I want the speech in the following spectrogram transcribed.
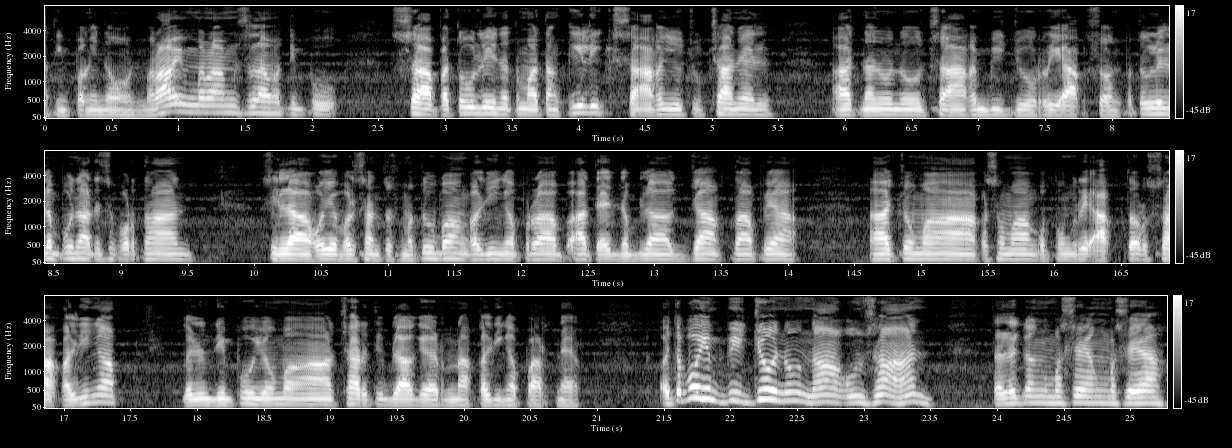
ating Panginoon. Maraming maraming salamat din po sa patuloy na tumatangkilik sa aking YouTube channel at nanonood sa aking video reaction. Patuloy lang po natin suportahan sila Kuya Val Santos Matubang, Kalinga Prab, at Edna Vlog, Jack Tapia, at yung mga kasamahan ko pong reactor sa Kalingap. Ganun din po yung mga charity vlogger na Kalingap partner. Ito po yung video no, na kung saan talagang masayang masaya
